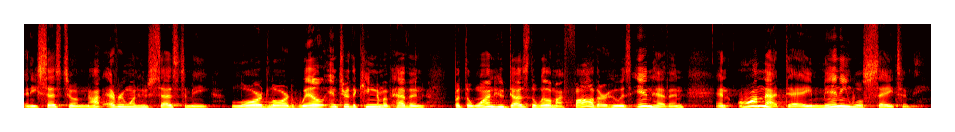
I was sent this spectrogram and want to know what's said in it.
and he says to him, Not everyone who says to me, Lord, Lord, will enter the kingdom of heaven, but the one who does the will of my Father who is in heaven. And on that day, many will say to me,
